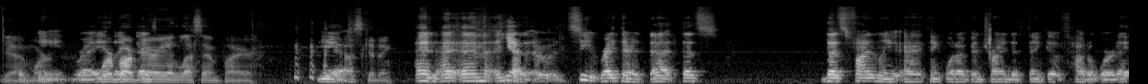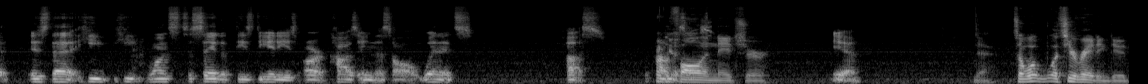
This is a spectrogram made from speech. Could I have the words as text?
Yeah, more being right more Like, barbarian, less empire. yeah Just kidding. and and yeah see right there that that's that's finally i think what i've been trying to think of how to word it is that he he wants to say that these deities are causing this all when it's us the problem The is fallen nature. yeah Yeah. So what what's your rating, dude?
